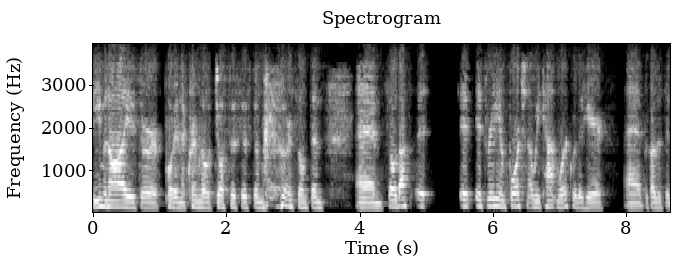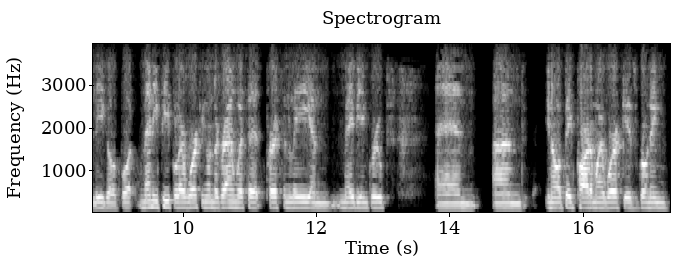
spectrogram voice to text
demonized or put in a criminal justice system or something. Um, so that's it, it, It's really unfortunate we can't work with it here uh, because it's illegal. But many people are working underground with it personally and maybe in groups. Um, and you know, a big part of my work is running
